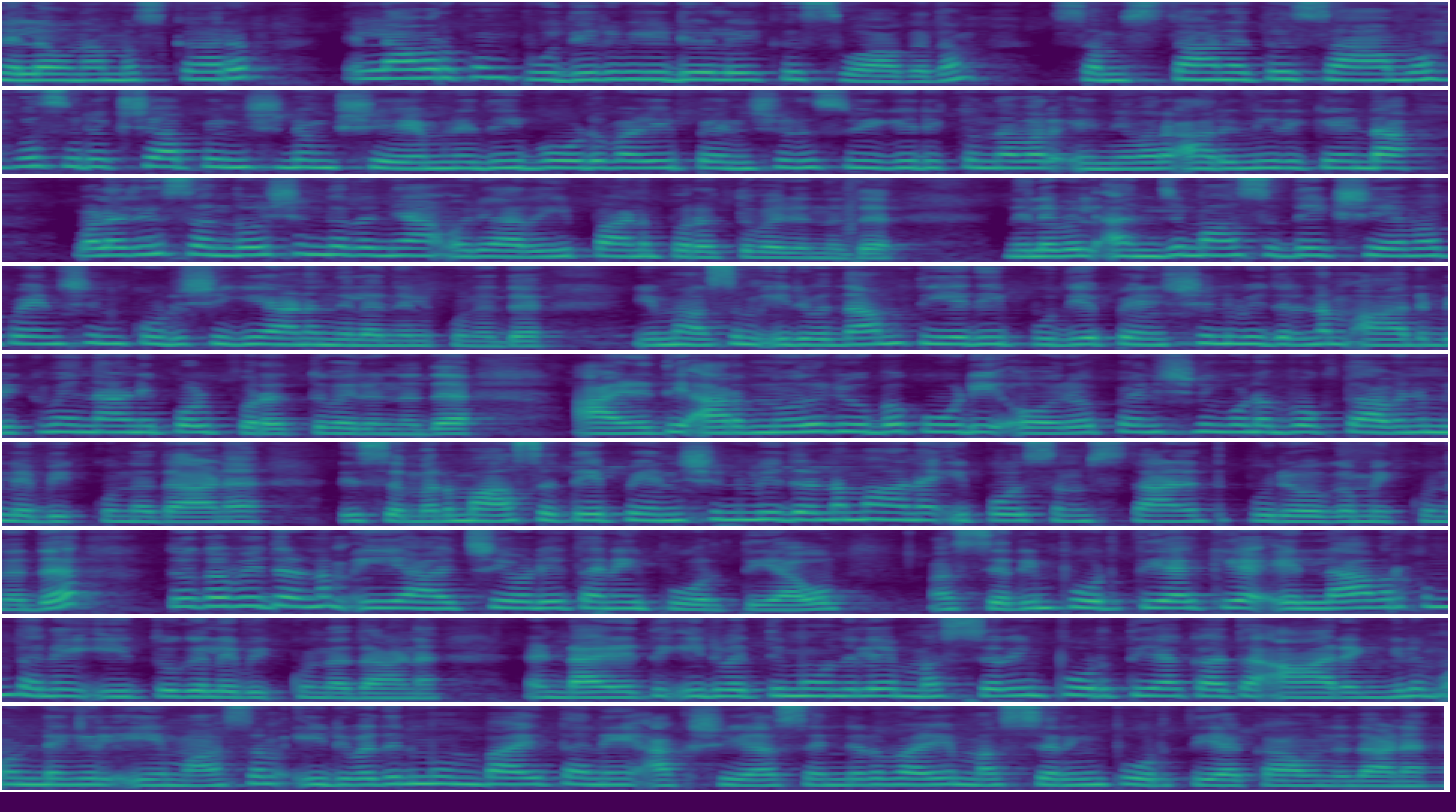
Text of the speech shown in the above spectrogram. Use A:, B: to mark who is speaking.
A: Hello നമസ്കാരം. എല്ലാവർക്കും പുതിയൊരു വീഡിയോയിലേക്ക് സ്വാഗതം. സംസ്ഥാനത്ത് സാമൂഹിക സുരക്ഷാ പെൻഷനും ക്ഷേമനിധി ബോർഡ് വഴി പെൻഷൻ സ്വീകരിക്കുന്നവർ എന്നിവർ അറിഞ്ഞിരിക്കേണ്ട വളരെ സന്തോഷം നിറഞ്ഞ ഒരു അറിയിപ്പാണ് പുറത്തു വരുന്നത്. നിലവിൽ അഞ്ച് മാസത്തെ ക്ഷേമ പെൻഷൻ കുടിശ്ശികയാണ് നിലനിൽക്കുന്നത്. ഈ മാസം ഇരുപതാം തീയതി പുതിയ പെൻഷൻ വിതരണം ആരംഭിക്കുമെന്നാണ് ഇപ്പോൾ പുറത്തു വരുന്നത്. ആയിരത്തി അറുന്നൂറ് രൂപ കൂടി ഓരോ പെൻഷൻ ഗുണഭോക്താവിനും ലഭിക്കുന്നതാണ്. ഡിസംബർ മാസത്തെ പെൻഷൻ വിതരണമാണ് ഇപ്പോൾ സംസ്ഥാനത്ത് പുരോഗമിക്കുന്നത്. തുക വിതരണം ഈ ആഴ്ചയോടെ തന്നെ പൂർത്തിയാവും. മസ്റ്ററിംഗ് പൂർത്തിയാക്കിയ എല്ലാവർക്കും തന്നെ ഈ തുക ലഭിക്കുന്നതാണ്. രണ്ടായിരത്തി ഇരുപത്തി മൂന്നിലെ മസ്റ്ററിംഗ് പൂർത്തിയാക്കാത്ത ആരെങ്കിലും ഉണ്ടെങ്കിൽ ഈ മാസം ഇരുപതിന് മുമ്പായി തന്നെ അക്ഷയ സെന്റർ വഴി മസ്റ്ററിംഗ് പൂർത്തിയാക്കാവുന്നതാണ്.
